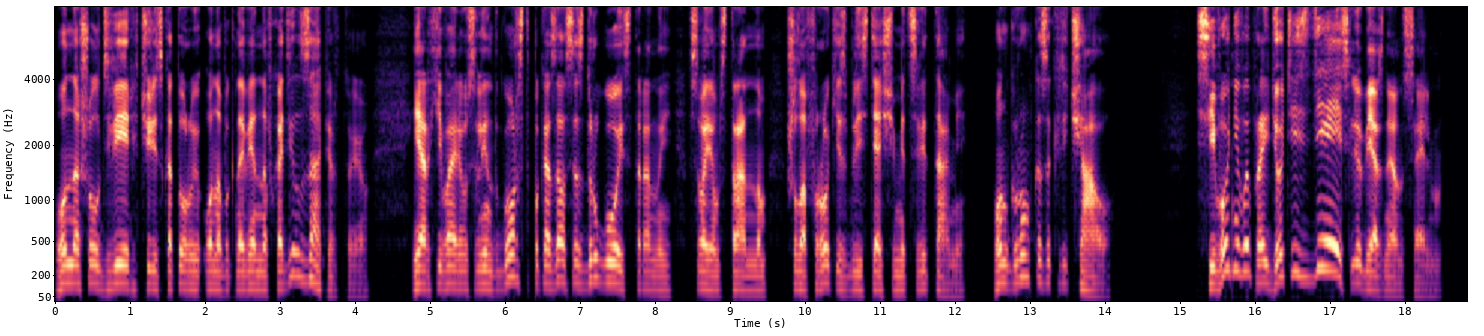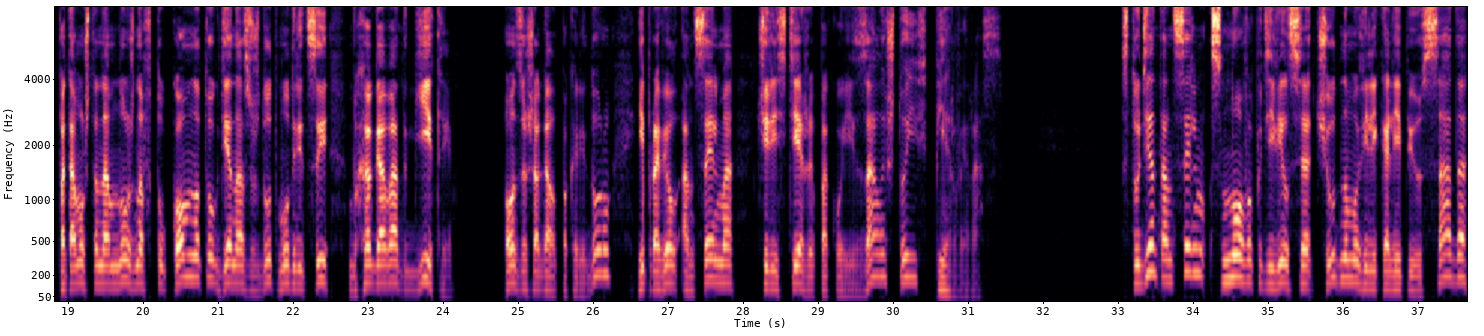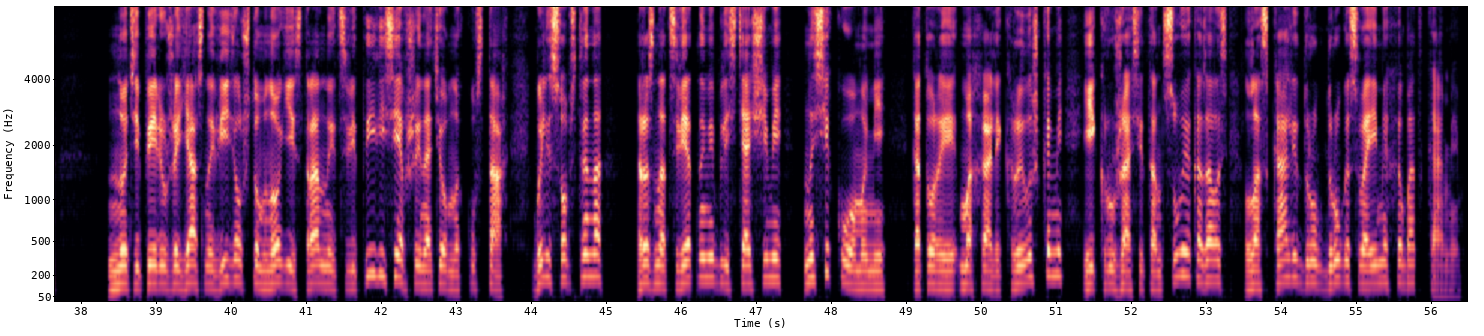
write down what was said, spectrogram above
он нашел дверь, через которую он обыкновенно входил, запертую — и архивариус Линдгорст показался с другой стороны в своем странном шлафроке с блестящими цветами. Он громко закричал. «Сегодня вы пройдете здесь, любезный Ансельм, потому что нам нужно в ту комнату, где нас ждут мудрецы Бхагават-гиты». Он зашагал по коридору и провел Ансельма через те же покои и залы, что и в первый раз. Студент Ансельм снова подивился чудному великолепию сада, но теперь уже ясно видел, что многие странные цветы, висевшие на темных кустах, были, собственно, разноцветными блестящими насекомыми, которые махали крылышками и, кружась и танцуя, казалось, ласкали друг друга своими хоботками.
